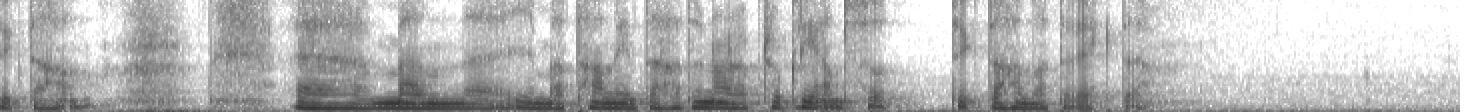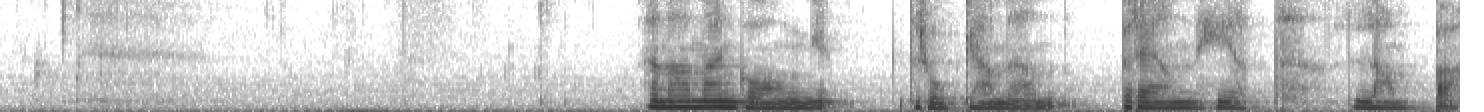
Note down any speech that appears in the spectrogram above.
tyckte han. Eh, men eh, i och med att han inte hade några problem så tyckte han att det räckte. En annan gång drog han en brännhet lampa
